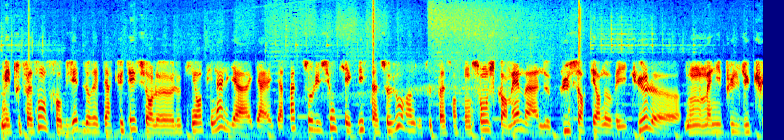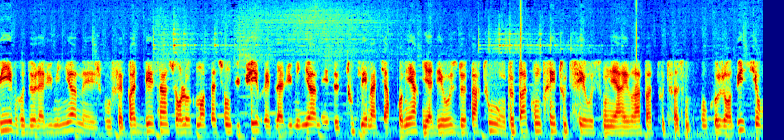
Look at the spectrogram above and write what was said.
Mais de toute façon, on sera obligé de le répercuter sur le, client final. Il n'y a, pas de solution qui existe à ce jour. Hein, de toute façon, on songe quand même à ne plus sortir nos véhicules. Euh, on manipule du cuivre, de l'aluminium, et je vous fais pas de dessin sur l'augmentation du cuivre et de l'aluminium et de toutes les matières premières. Il y a des hausses de partout. On peut pas contrer toutes ces hausses. On n'y arrivera pas de toute façon. Donc aujourd'hui, si on,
